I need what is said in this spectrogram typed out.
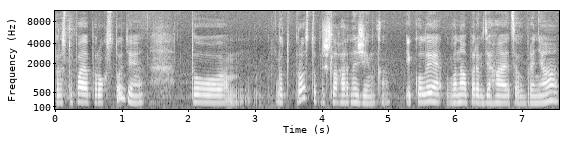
переступає порог студії, то от просто прийшла гарна жінка. І коли вона перевдягається в вбрання,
